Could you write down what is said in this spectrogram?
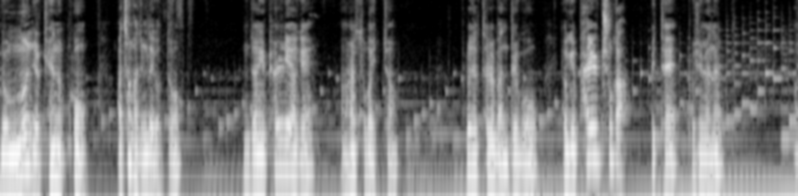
논문 이렇게 해놓고 마찬가지입니다. 이것도 굉장히 편리하게 어, 할 수가 있죠. 프로젝트를 만들고 여기 파일 추가 밑에 보시면은 어,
